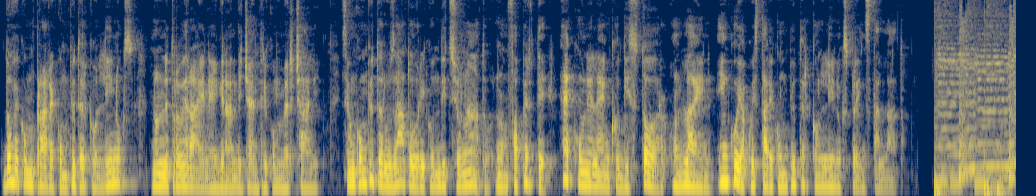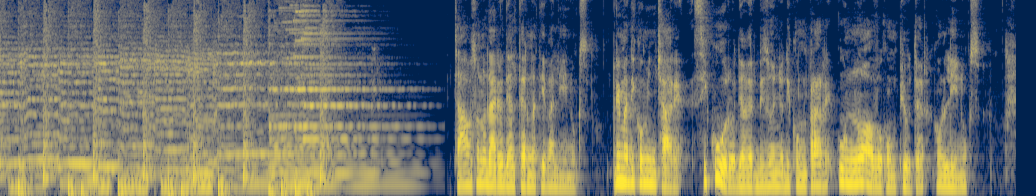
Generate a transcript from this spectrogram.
Dove comprare computer con Linux non ne troverai nei grandi centri commerciali. Se un computer usato o ricondizionato non fa per te, ecco un elenco di store online in cui acquistare computer con Linux preinstallato. Ciao, sono Dario di Alternativa Linux. Prima di cominciare, sicuro di aver bisogno di comprare un nuovo computer con Linux?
